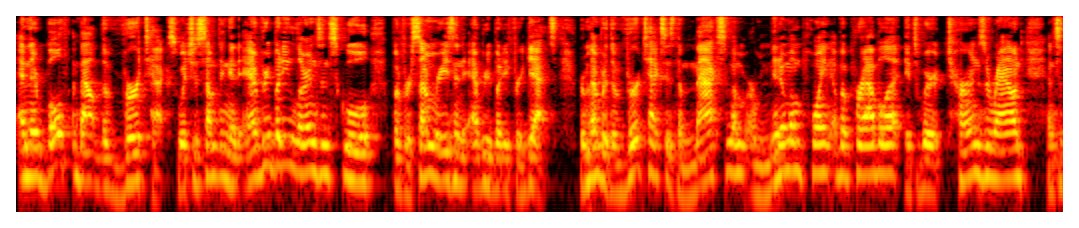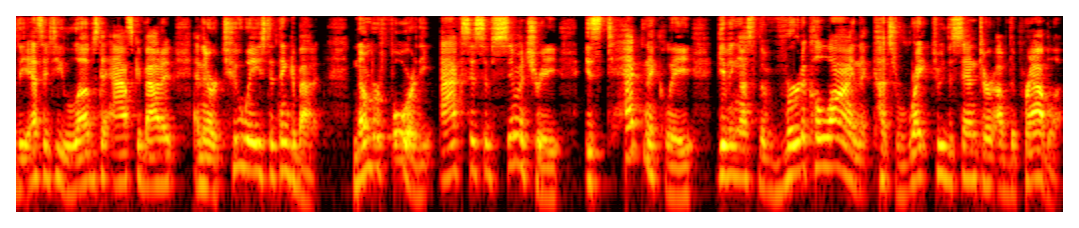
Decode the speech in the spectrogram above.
and they're both about the vertex, which is something that everybody learns in school, but for some reason everybody forgets. Remember, the vertex is the maximum or minimum point of a parabola. It's where it turns around, and so the SAT loves to ask about it, and there are two ways to think about it. Number four, the axis of symmetry is technically giving us the vertical line that cuts right through the center of the parabola.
